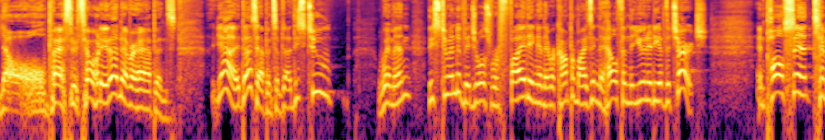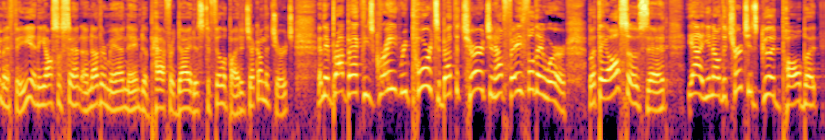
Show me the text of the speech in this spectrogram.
No, Pastor Tony, that never happens. Yeah, it does happen sometimes. These two women, these two individuals were fighting and they were compromising the health and the unity of the church. And Paul sent Timothy, and he also sent another man named Epaphroditus to Philippi to check on the church. And they brought back these great reports about the church and how faithful they were. But they also said, yeah, you know, the church is good, Paul, but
